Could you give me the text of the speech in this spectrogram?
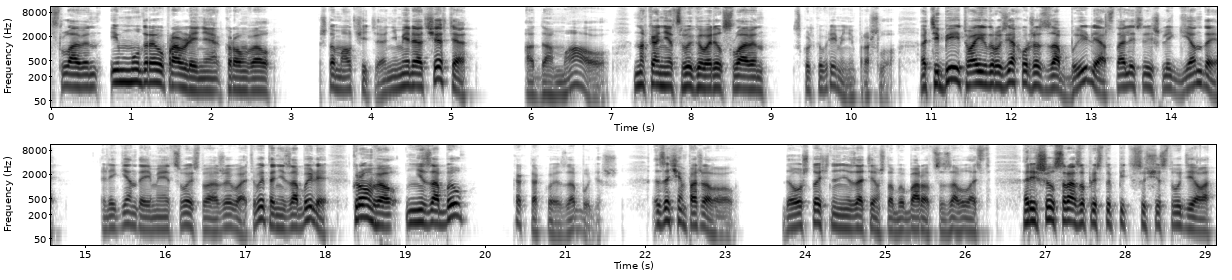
Славен и мудрое управление Кромвелл. Что молчите, онемели от счастья? Адамау! Наконец выговорил Славен. Сколько времени прошло? О тебе и твоих друзьях уже забыли, остались лишь легенды. Легенда имеет свойство оживать. Вы-то не забыли? Кромвелл не забыл? Как такое забудешь? Зачем пожаловал? Да уж точно не за тем, чтобы бороться за власть. Решил сразу приступить к существу дела.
